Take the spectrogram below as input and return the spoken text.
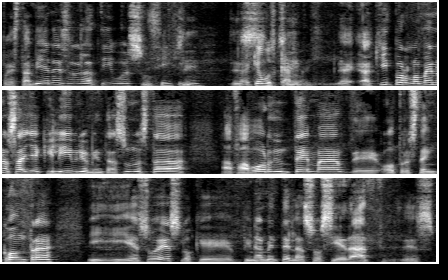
Pues también es relativo eso. Sí, hay que buscarlo. Eh, aquí por lo menos hay equilibrio mientras uno está a favor de un tema, eh, otro está en contra, y, eso es lo que finalmente la sociedad es,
